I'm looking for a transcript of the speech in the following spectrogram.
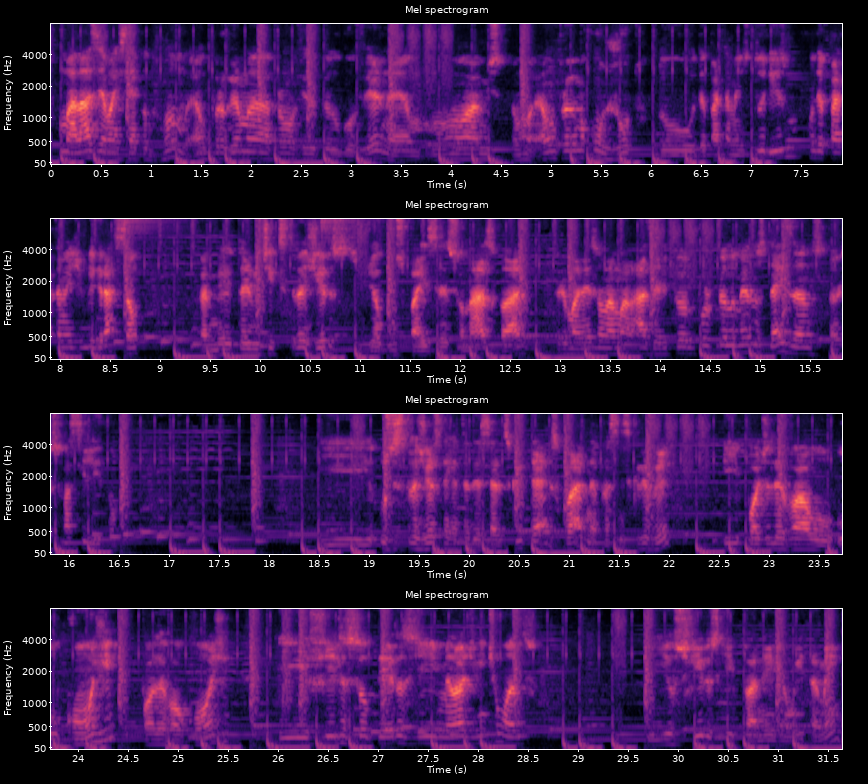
o Malásia My Second Home é um programa promovido pelo governo, é, uma, uma, é um programa conjunto do Departamento de Turismo com o Departamento de Imigração, para permitir que estrangeiros de alguns países selecionados, claro, permaneçam na Malásia por, por, pelo menos 10 anos, então eles facilitam. E os estrangeiros têm que atender certos critérios, claro, né, para se inscrever, e pode levar o, o conge, pode levar o conge, e filhos solteiros de menor de 21 anos. E os filhos que planejam ir também,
